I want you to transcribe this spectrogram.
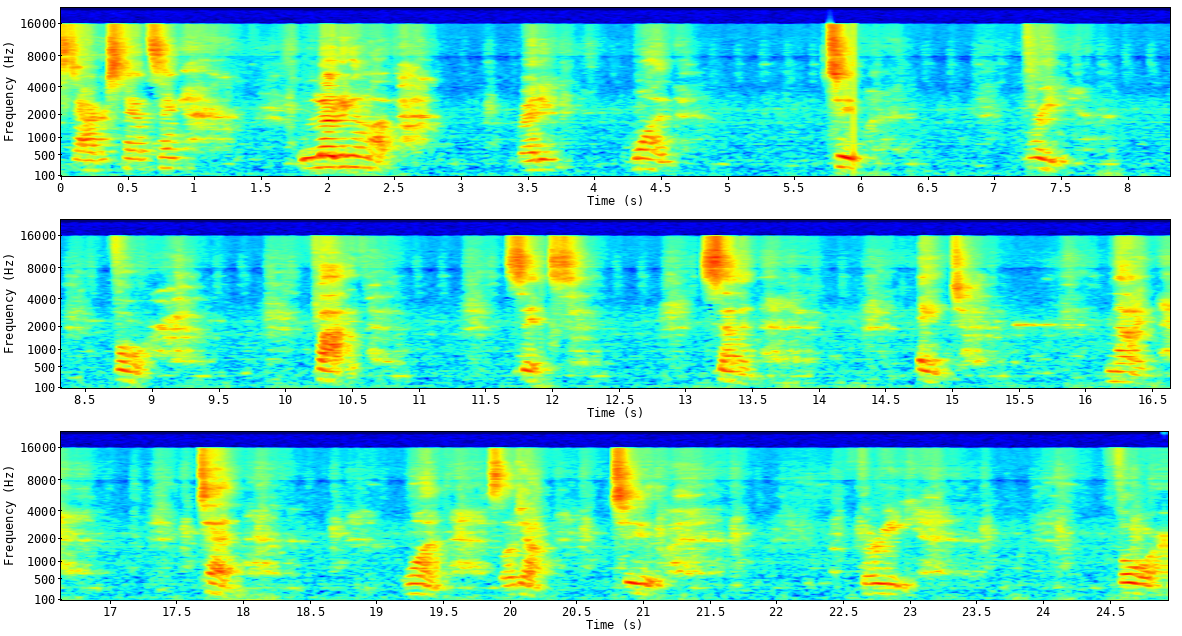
stagger stancing, loading them up. Ready? One, two, three, four, five, six, seven, eight, nine, ten. One, slow down. Two, three, four,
